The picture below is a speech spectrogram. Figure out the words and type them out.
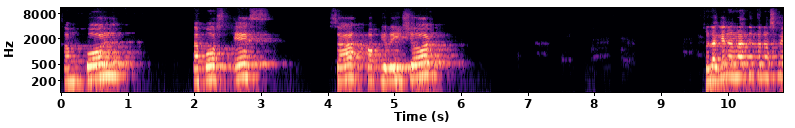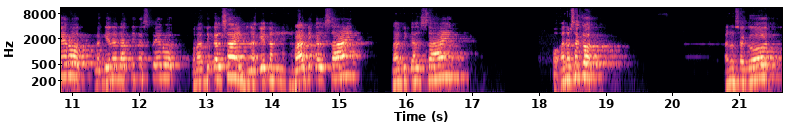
Sample, tapos S sa population. So lagyan na natin ito ng square root. Lagyan na natin ng square root. Radical sign. Lagyan ng radical sign. Radical sign. O, ano sagot? Ano sagot?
